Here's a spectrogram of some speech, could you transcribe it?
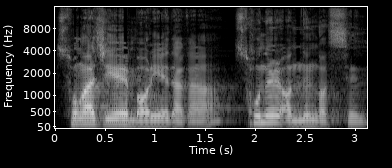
송아지의 머리에다가 손을 얹는 것은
